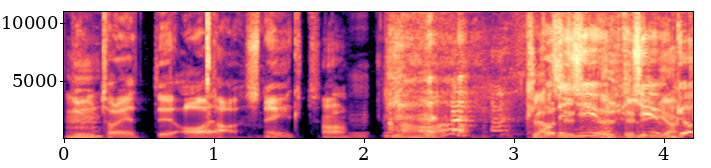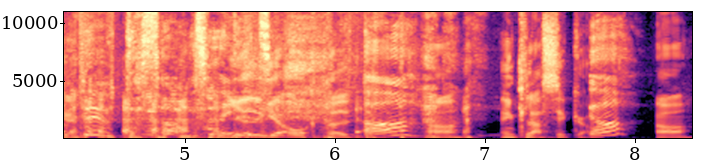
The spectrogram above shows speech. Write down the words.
du tar ett... Ja, ja, snyggt. Ja. Ja. Både Klassiskt ljug, ljuga och pruta samtidigt. Ljuga och pruta. Ja. En klassiker. Ja. Ja.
